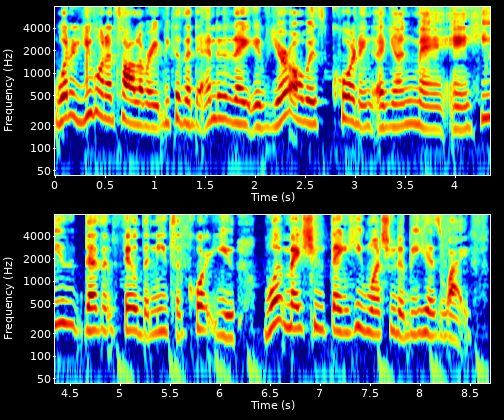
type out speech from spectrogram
what are you going to tolerate? Because at the end of the day, if you're always courting a young man and he doesn't feel the need to court you, what makes you think he wants you to be his wife?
